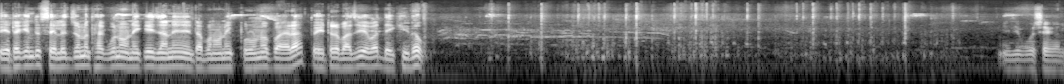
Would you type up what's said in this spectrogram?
তো এটা কিন্তু সেলের জন্য থাকবে না, অনেকেই জানেন এটা আবার অনেক পুরনো পায়রা, তো এটার বাজি এবার দেখিয়ে দাও এই যে বসে গেল।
